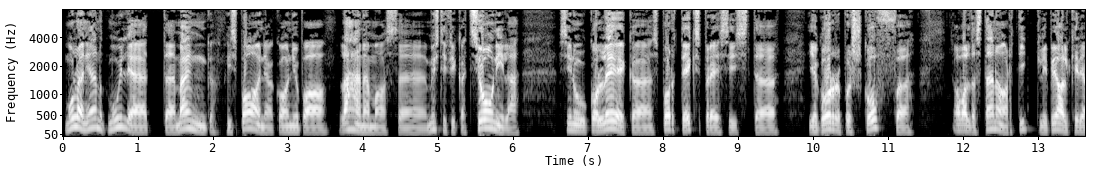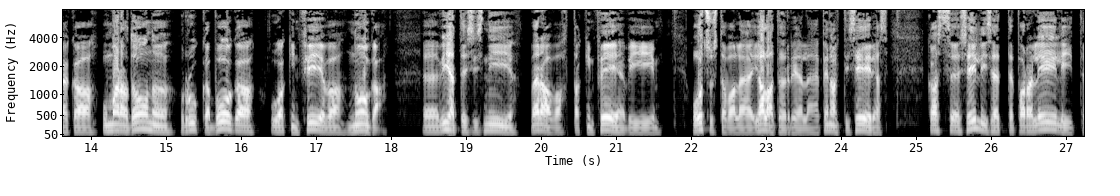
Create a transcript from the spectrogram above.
mulle on jäänud mulje, et mäng Hispaaniaga on juba lähenemas müstifikatsioonile, sinu kolleeg Sporti Ekspressist Jegor Põškov avaldas täna artikli pealkirjaga U Maradona, Ruka Boga, U Akinfeeva Noga, vihjate siis nii väravaht Akinfeevi otsustavale jalatõrjele penaltiseerias. kas sellised paralleelid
